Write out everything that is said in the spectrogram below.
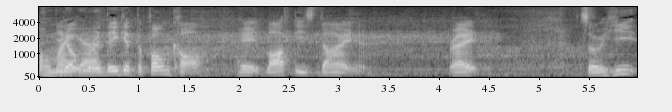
Oh my you know, God. where they get the phone call, hey, Lofty's dying. Right? So he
